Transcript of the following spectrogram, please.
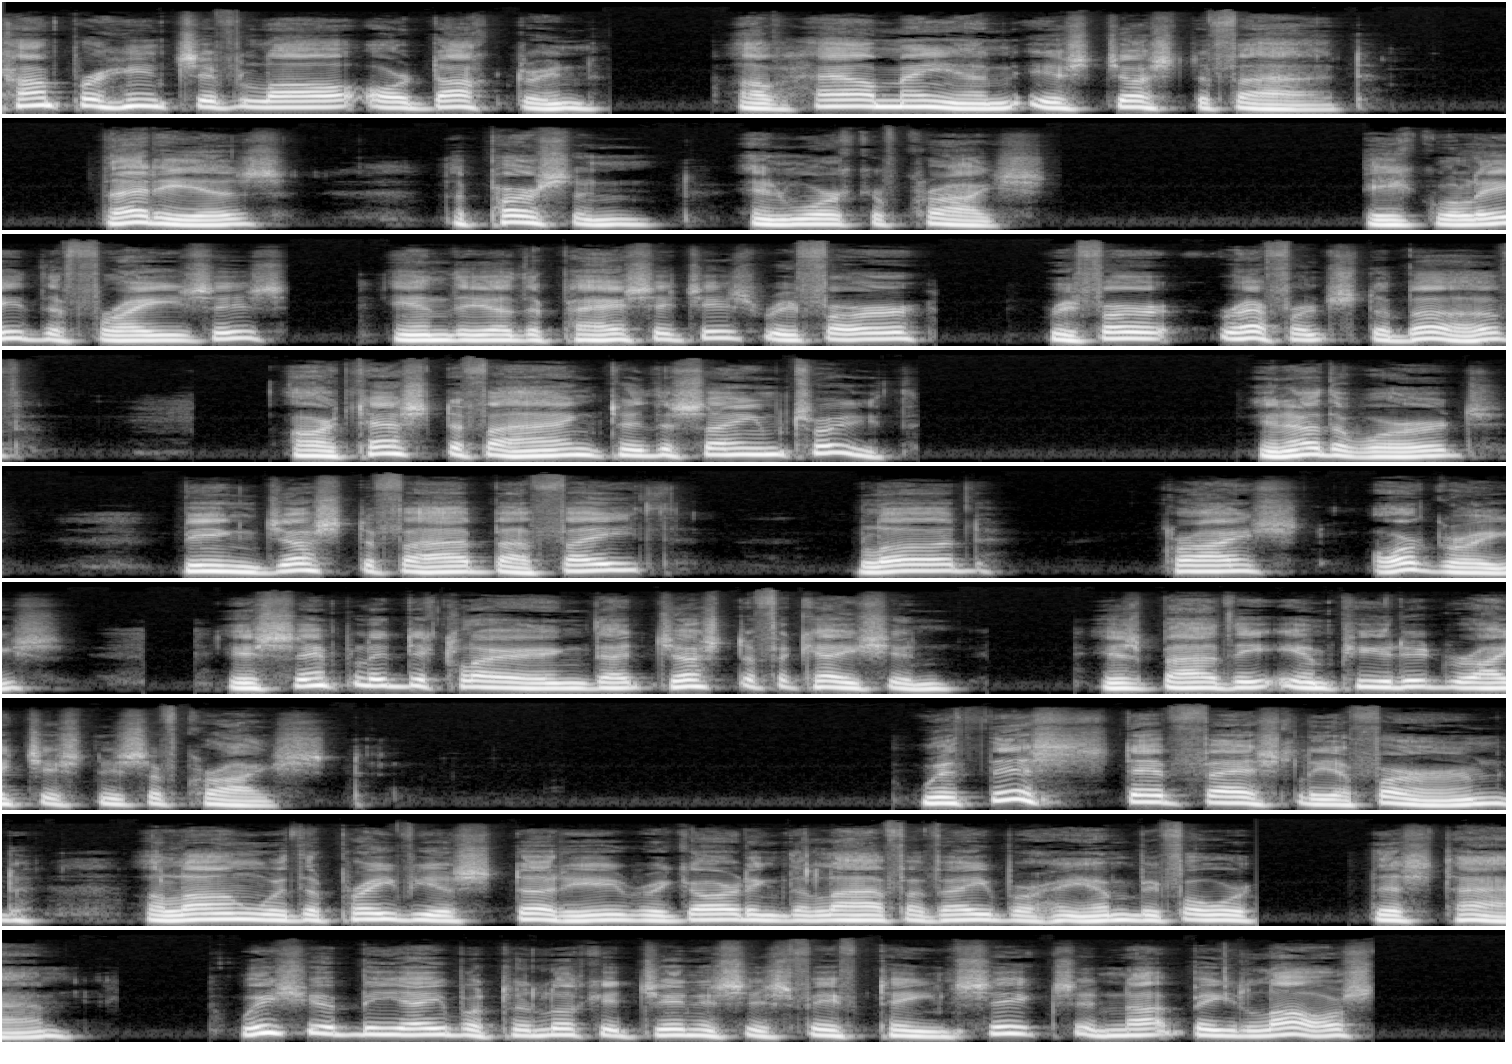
comprehensive law or doctrine of how man is justified. That is, the person and work of Christ. Equally, the phrases in the other passages refer, refer referenced above are testifying to the same truth. In other words, being justified by faith, blood, Christ, or grace is simply declaring that justification is by the imputed righteousness of Christ. With this steadfastly affirmed, along with the previous study regarding the life of Abraham before this time, we should be able to look at Genesis 15:6 and not be lost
